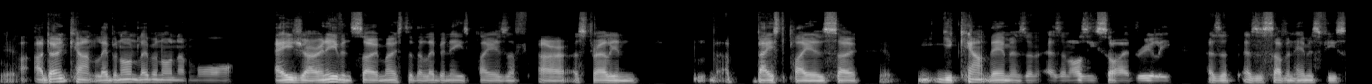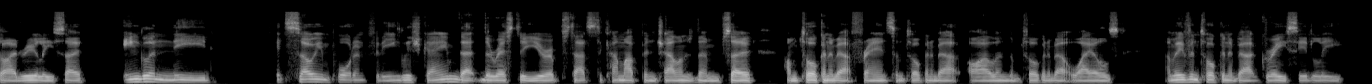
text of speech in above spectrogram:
Yeah. I don't count Lebanon. Lebanon are more Asia, and even so, most of the Lebanese players are, are Australian uh, based players. So yep. you count them as a, as an Aussie side, really, as a as a Southern Hemisphere side, really. So England need. It's so important for the English game that the rest of Europe starts to come up and challenge them. So I'm talking about France. I'm talking about Ireland. I'm talking about Wales. I'm even talking about Greece, Italy,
